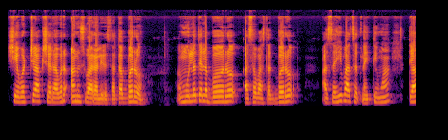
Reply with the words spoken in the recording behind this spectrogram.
शेवटच्या अक्षरावर अनुस्वार आलेले असतात. आता बरं मुलं त्याला बरं असं वाचतात. बरं असंही वाचत नाहीत. तेव्हा त्या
